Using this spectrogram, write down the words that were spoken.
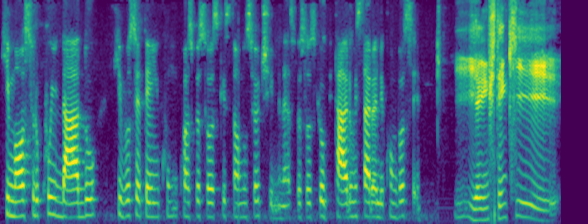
que mostra o cuidado que você tem com, com as pessoas que estão no seu time, né, as pessoas que optaram estar ali com você. E a gente tem que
